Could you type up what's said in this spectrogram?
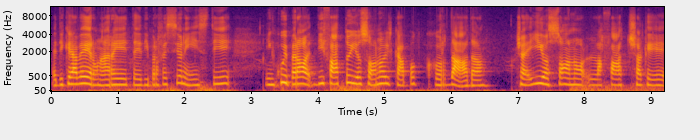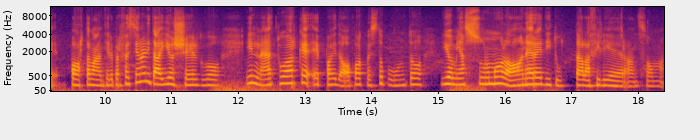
è di avere una rete di professionisti in cui però di fatto io sono il capo cordata, cioè io sono la faccia che porta avanti le professionalità, io scelgo il network e poi dopo a questo punto io mi assumo l'onere di tutta la filiera, insomma.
